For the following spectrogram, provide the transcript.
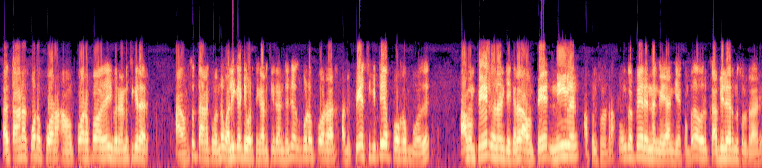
அது தானா கூட போறான். அவன் போறப்போ இவர் நினைச்சுக்கிறாரு. அவன் வந்து தனக்கு வந்து வழிகாட்டி ஒருத்தன் கிடைச்சிக்கிறான்னு சொல்லி அது கூட போறாரு. அப்படி பேசிக்கிட்டே போகும்போது அவன் பேர் என்னன்னு கேட்கறாரு அவன் பேர் நீலன் அப்படின்னு சொல்றான். உங்க பேர் என்னங்கய்யான்னு கேட்கும்போது அவர் கபிலர்னு சொல்றாரு.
